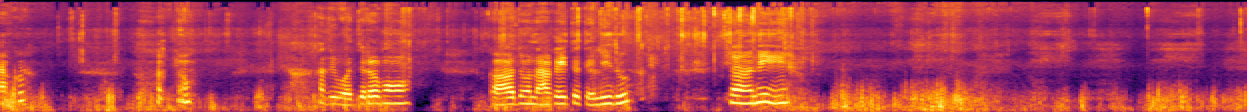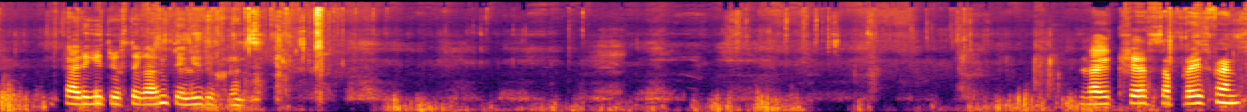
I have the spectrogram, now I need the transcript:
నాకు. అది వజ్రమో కాదో నాకైతే తెలీదు. కానీ కడిగి చూస్తే కానీ తెలీదు friends. Like share surprise friends.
